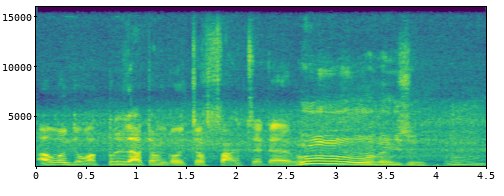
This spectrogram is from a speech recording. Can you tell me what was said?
I wonder what blood I'm going to find today. Ooh, amazing. Ooh.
